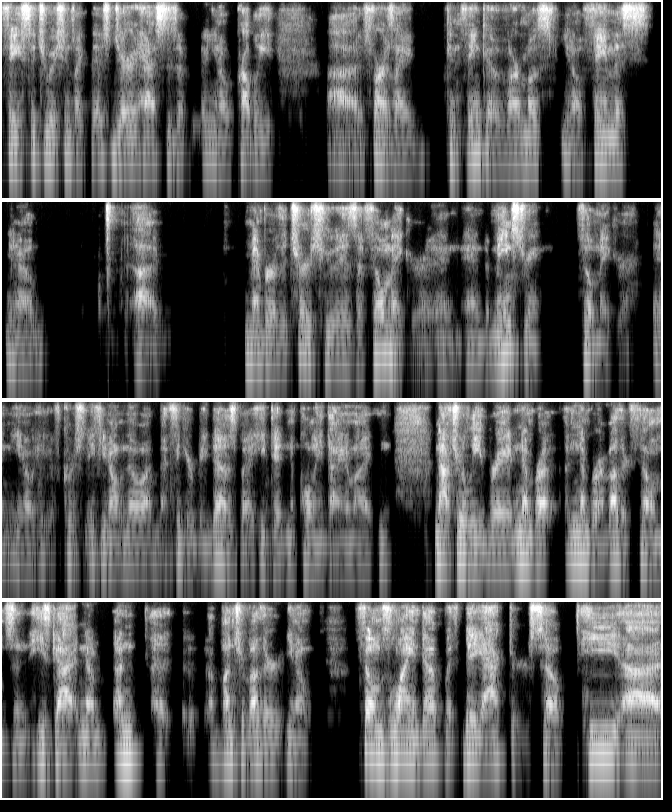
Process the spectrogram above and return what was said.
face situations like this. Jared Hess is a, you know, probably, uh, as far as I can think of, our most, you know, famous, you know, uh, member of the church who is a filmmaker and, and a mainstream filmmaker. And, you know, of course, if you don't know, I think everybody does, but he did Napoleon Dynamite and Nacho Libre and a number, of, a number of other films. And he's got a, a, a bunch of other, you know, films lined up with big actors. So he uh,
